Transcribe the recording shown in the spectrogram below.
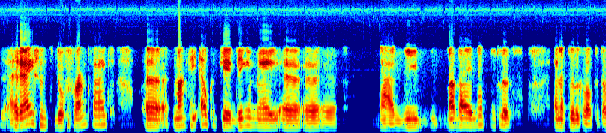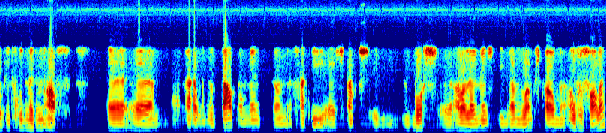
reizend door Frankrijk, maakt hij elke keer dingen mee nou, die, waarbij het net niet lukt. En natuurlijk loopt het ook niet goed met hem af. Maar op een bepaald moment dan gaat hij uh, s'nachts in een bos allerlei mensen die dan langskomen overvallen.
